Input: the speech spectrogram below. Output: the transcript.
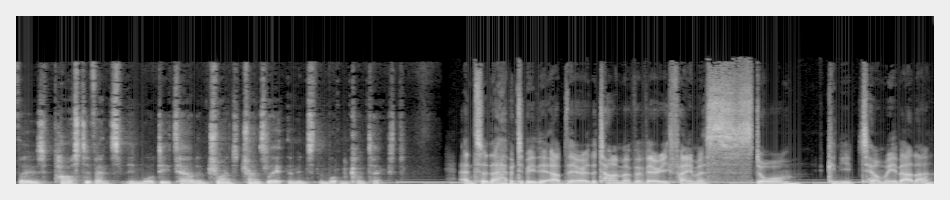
those past events in more detail and trying to translate them into the modern context. And so they happened to be up there at the time of a very famous storm. Can you tell me about that?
